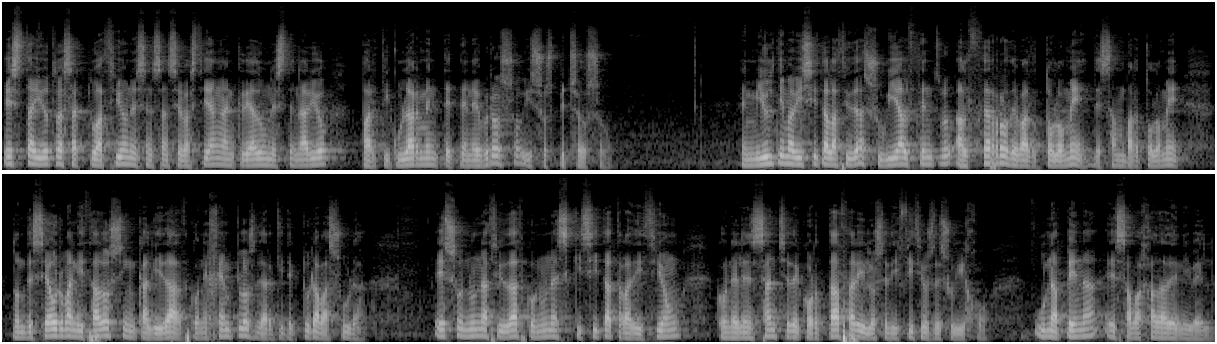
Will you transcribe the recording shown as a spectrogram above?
Esta y otras actuaciones en San Sebastián han creado un escenario particularmente tenebroso y sospechoso. En mi última visita a la ciudad subí al, centro, al cerro de Bartolomé, de San Bartolomé, donde se ha urbanizado sin calidad, con ejemplos de arquitectura basura. Eso en una ciudad con una exquisita tradición, con el ensanche de Cortázar y los edificios de su hijo. Una pena esa bajada de nivel.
